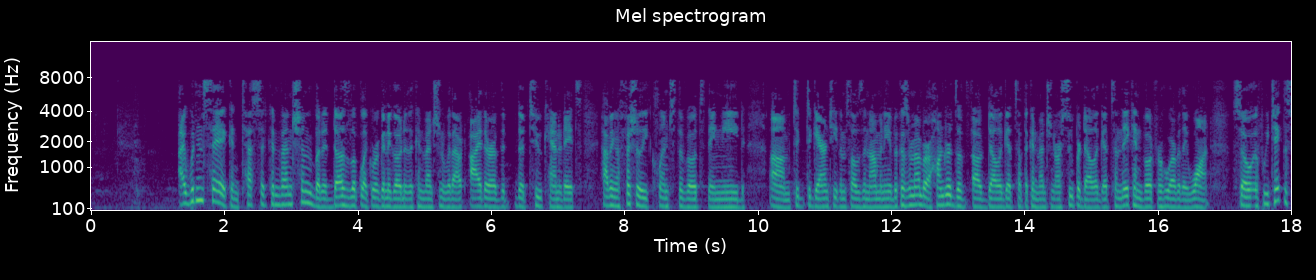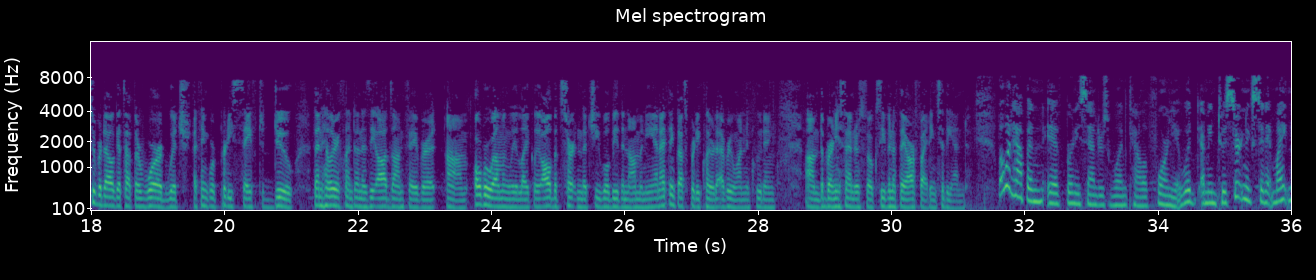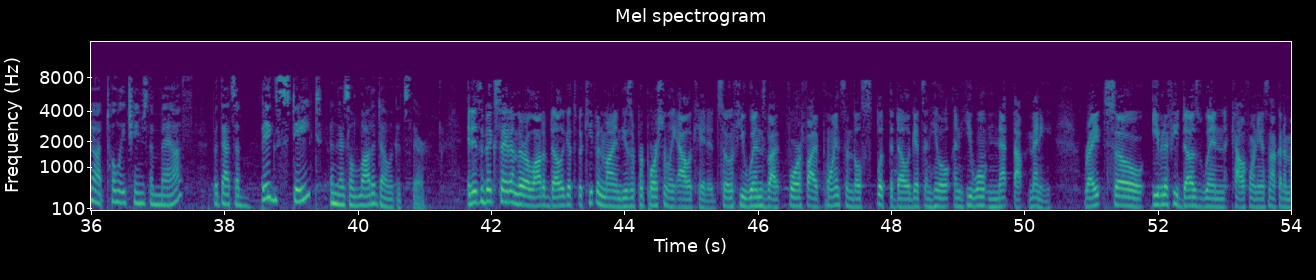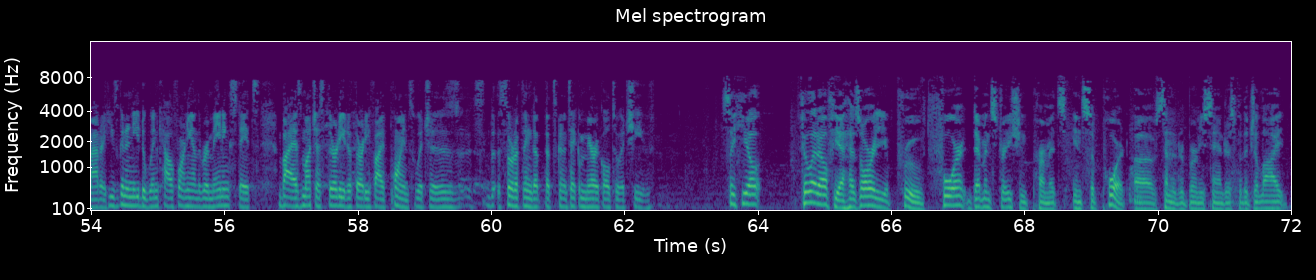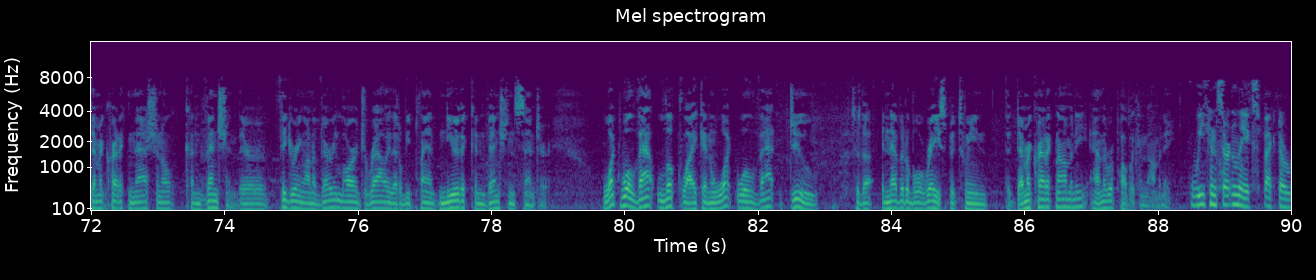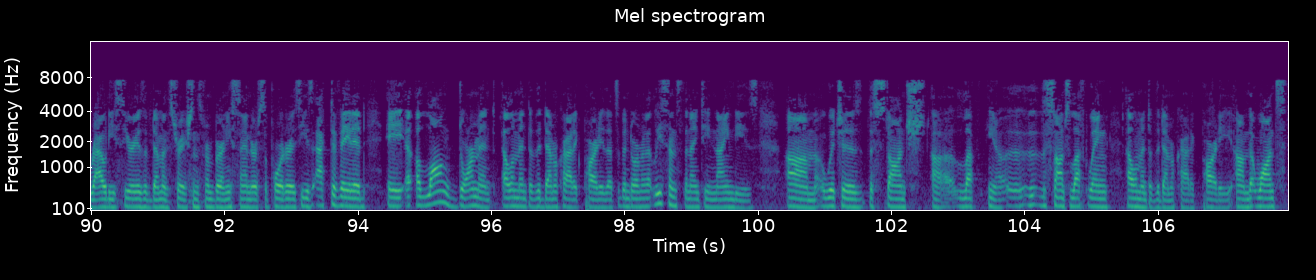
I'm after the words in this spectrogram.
I wouldn't say a contested convention, but it does look like we're going to go to the convention without either of the, the two candidates having officially clinched the votes they need um, to, to, guarantee themselves the nominee. Because remember, hundreds of, of, delegates at the convention are super delegates, and they can vote for whoever they want. So if we take the super delegates at their word, which I think we're pretty safe to do, then Hillary Clinton is the odds-on favorite, um, overwhelmingly likely, all but certain that she will be the nominee. And I think that's pretty clear to everyone, including um, the Bernie Sanders folks, even if they are fighting to the end. What would happen if Bernie Sanders won California? Would I mean to a certain extent it might not totally change the math, but that's a big state and there's a lot of delegates there. It is a big state and there are a lot of delegates, but keep in mind these are proportionally allocated. So if he wins by four or five points, then they'll split the delegates and he'll and he won't net that many right? So even if he does win California, it's not going to matter. He's going to need to win California and the remaining states by as much as 30 to 35 points, which is the sort of thing that, that's going to take a miracle to achieve. Sahil, Philadelphia has already approved four demonstration permits in support of Senator Bernie Sanders for the July Democratic National Convention. They're figuring on a very large rally that'll be planned near the convention center. What will that look like and what will that do to the inevitable race between the Democratic nominee and the Republican nominee? We can certainly expect a rowdy series of demonstrations from Bernie Sanders supporters. He's activated a, a long dormant element of the Democratic Party that's been dormant at least since the 1990s, um, which is the staunch uh, left, you know, the staunch left-wing element of the Democratic Party um, that wants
